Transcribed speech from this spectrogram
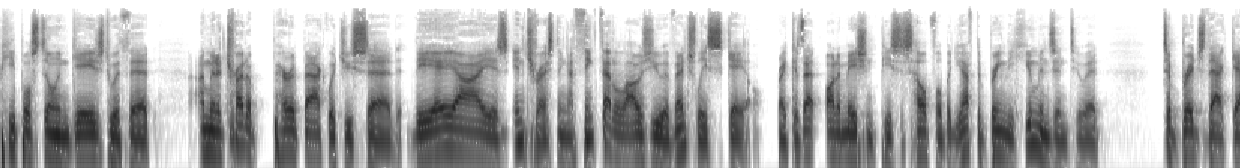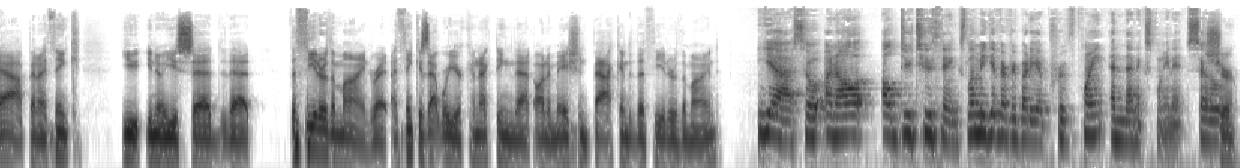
people still engaged with it. I'm going to try to parrot back what you said. The AI is interesting. I think that allows you eventually scale, right? Because that automation piece is helpful, but you have to bring the humans into it to bridge that gap. And I think you you know you said that the theater of the mind, right? I think is that where you're connecting that automation back into the theater of the mind? Yeah. So, and I'll I'll do two things. Let me give everybody a proof point and then explain it. So, sure.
